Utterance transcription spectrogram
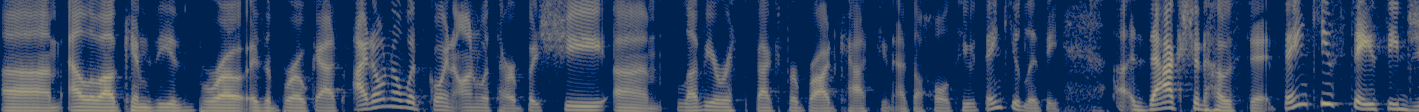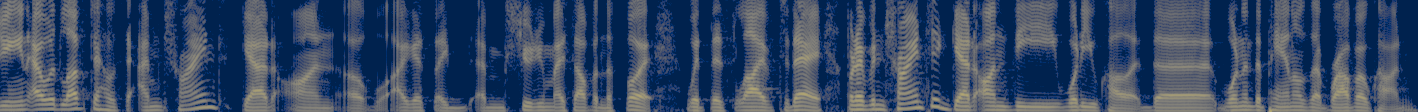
Um, LOL Kimsey is bro is a broke ass. I don't know what's going on with her, but she um love your respect for broadcasting as a whole too. Thank you, Lizzie. Uh, Zack should host it. Thank you, Stacy Jean. I would love to host it. I'm trying to get on. Uh, well, I guess I, I'm shooting myself in the foot with this live today, but I've been trying to get on the what do you call it? The one of the panels at BravoCon.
